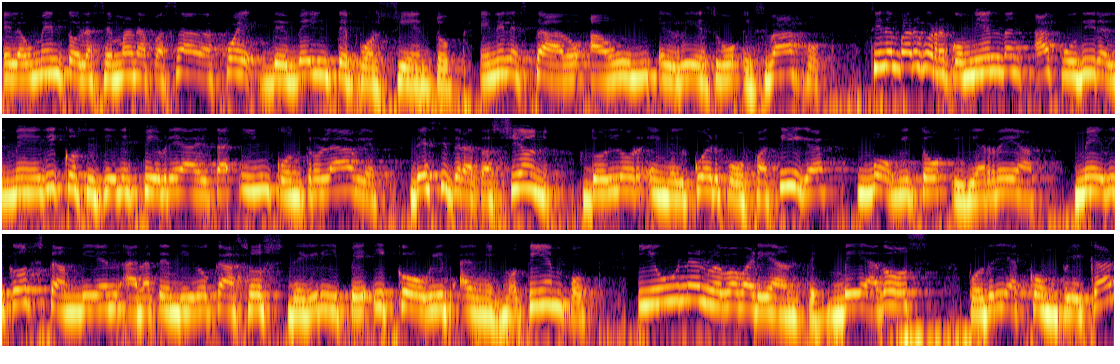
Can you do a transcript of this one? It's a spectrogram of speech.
el aumento la semana pasada fue de 20%. En el estado aún el riesgo es bajo. Sin embargo, recomiendan acudir al médico si tienes fiebre alta incontrolable, deshidratación, dolor en el cuerpo o fatiga, vómito y diarrea. Médicos también han atendido casos de gripe y COVID al mismo tiempo. Y una nueva variante, BA2, podría complicar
